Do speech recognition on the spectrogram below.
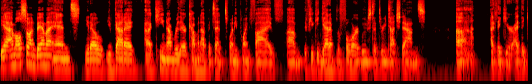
Yeah, I'm also on Bama, and you know you've got a, a key number there coming up. It's at 20.5. Um, if you could get it before it moves to three touchdowns, uh, I think you're. I think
